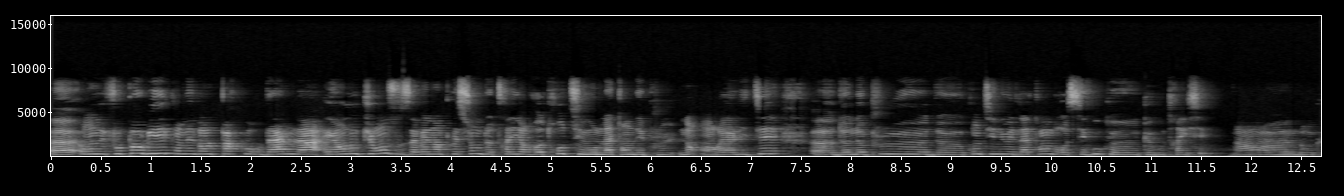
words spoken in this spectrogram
Euh, il ne faut pas oublier qu'on est dans le parcours d'âme là, et en l'occurrence vous avez l'impression de trahir votre hôte si vous ne l'attendez plus. Non, en réalité, euh, de ne plus, de continuer de l'attendre, c'est vous que, vous trahissez. Hein. Euh, donc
